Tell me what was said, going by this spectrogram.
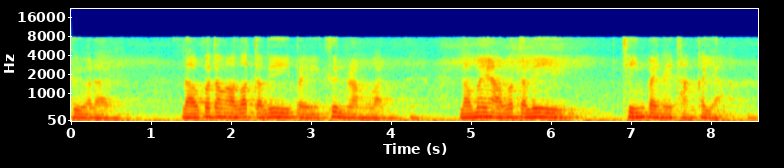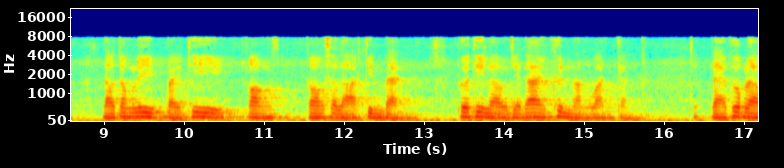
คืออะไร เราก็ต้องเอาลอตเตอรี่ไปขึ้นรางวัล เราไม่เอาลอตเตอรี่ทิ้งไปในถังขยะ เราต้องรีบไปที่กองกองสลากกินแบ่ง เพื่อที่เราจะได้ขึ้นรางวัลกัน แต่พวกเรา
